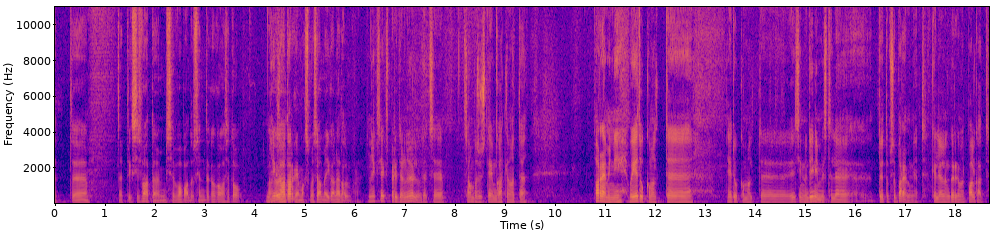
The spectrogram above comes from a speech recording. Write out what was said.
et, eh, et eks siis vaatame, mis see vabadus endaga kaasa toob aga eks... üha targemaks me saame iga nädal, ma arvan. no eks eksperdid on öelnud, et see sambasüsteem kahtlemata paremini või edukamalt, äh, edukamalt äh, esinenud inimestele töötab see paremini, et kellel on kõrgemad palgad,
